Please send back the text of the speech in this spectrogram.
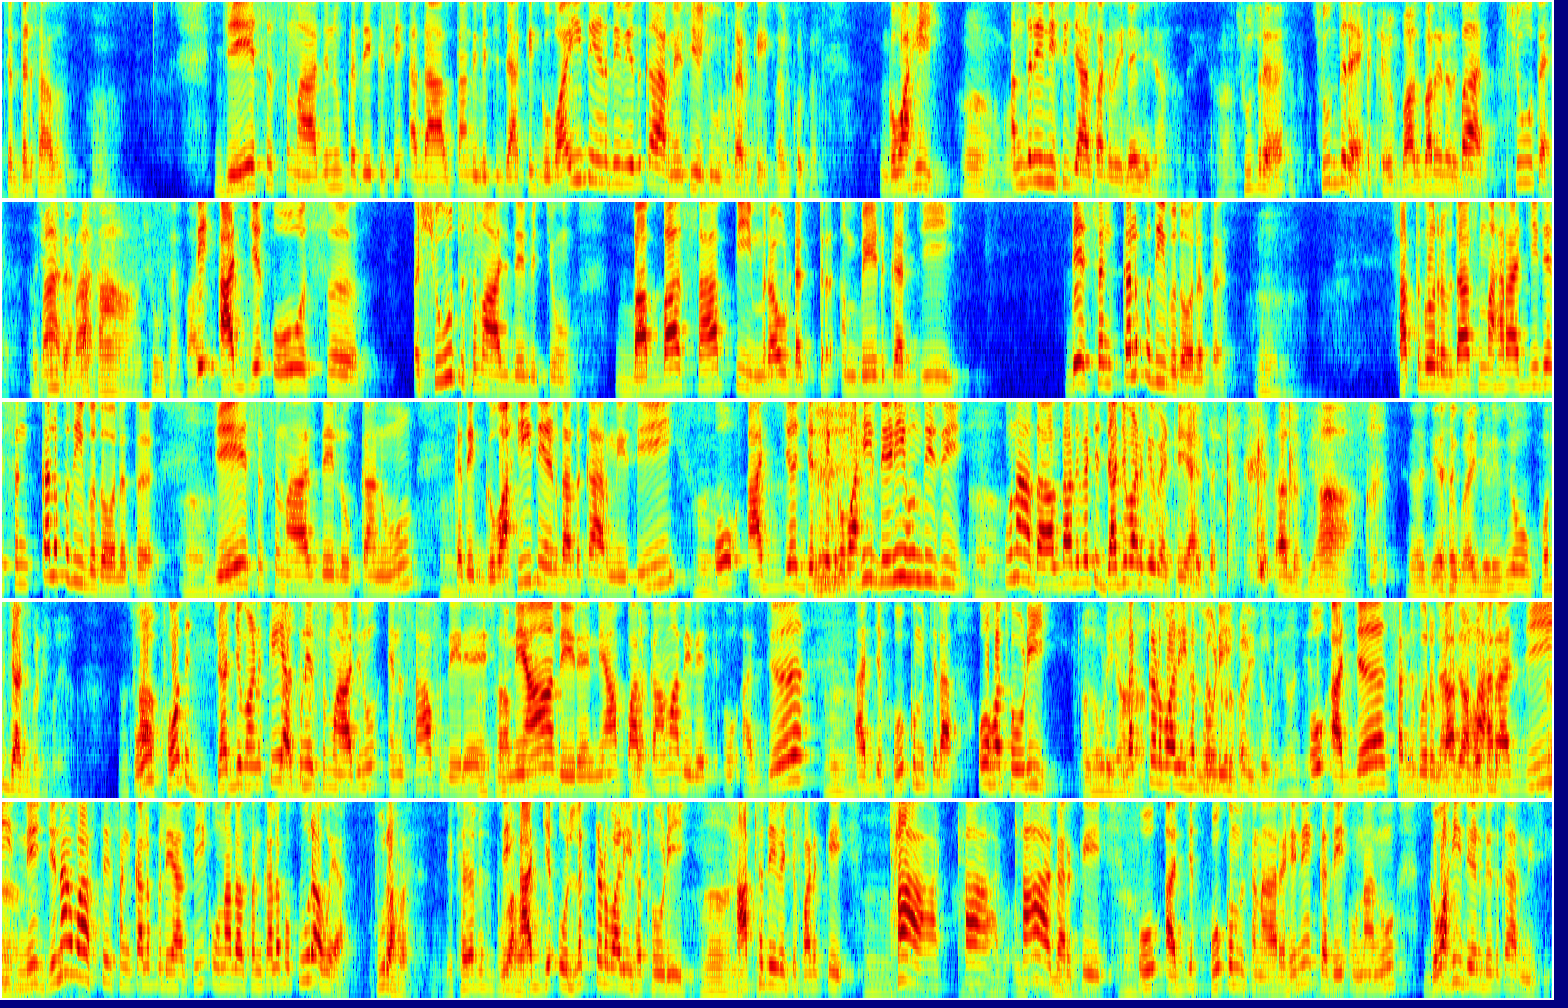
ਚੱਦੜ ਸਾਹਿਬ ਹਾਂ। ਜੇ ਇਸ ਸਮਾਜ ਨੂੰ ਕਦੇ ਕਿਸੇ ਅਦਾਲਤਾਂ ਦੇ ਵਿੱਚ ਜਾ ਕੇ ਗਵਾਹੀ ਦੇਣ ਦੇ ਵੀ ਅਧਿਕਾਰ ਨਹੀਂ ਸੀ ਅਛੂਤ ਕਰਕੇ ਬਿਲਕੁਲ ਬਿਲਕੁਲ। ਗਵਾਹੀ ਹਾਂ ਅੰਦਰ ਹੀ ਨਹੀਂ ਸੀ ਜਾ ਸਕਦੇ। ਨਹੀਂ ਨਹੀਂ ਜਾ ਸਕਦੇ। ਹਾਂ ਸ਼ੂਦਰ ਹੈ? ਸ਼ੂਦਰ ਹੈ। ਬਾਹਰ ਬਾਹਰ ਇਹਨਾਂ ਨੇ ਬਾਹਰ ਹੈ ਸ਼ੂਤ ਬਾਹਰ ਹੈ ਬਾਹਰ। ਬਸ ਹਾਂ ਸ਼ੂਤ ਹੈ ਬਾਹਰ। ਤੇ ਅੱਜ ਉਸ ਅਛੂਤ ਸਮਾਜ ਦੇ ਵਿੱਚੋਂ ਬਾਬਾ ਸਾਹਿਬ ਭੀਮਰਾਓ ਡਾਕਟਰ ਅੰਬੇਡਕਰ ਜੀ ਦੇ ਸੰਕਲਪ ਦੀ ਬਦੌਲਤ ਹਾਂ। ਸਤਿਗੁਰ ਰਵਿਦਾਸ ਮਹਾਰਾਜ ਜੀ ਦੇ ਸੰਕਲਪ ਦੀ ਬਦੌਲਤ। ਜੇ ਇਸ ਸਮਾਜ ਦੇ ਲੋਕਾਂ ਨੂੰ ਕਦੇ ਗਵਾਹੀ ਦੇਣ ਦਾ ਅਧਿਕਾਰ ਨਹੀਂ ਸੀ ਉਹ ਅੱਜ ਜਿੱਥੇ ਗਵਾਹੀ ਦੇਣੀ ਹੁੰਦੀ ਸੀ। ਉਹਨਾਂ ਅਦਾਲਤਾਂ ਦੇ ਵਿੱਚ ਜੱਜ ਬਣ ਕੇ ਬੈਠੇ ਆ। ਆ ਲੋ ਵੀ ਹਾਂ ਜਿਹੜਾ ਗਵਾਹੀ ਦੇਣੀ ਹੁੰਦੀ ਉਹ ਖੁਦ ਜੱਜ ਬਣੇ ਹੋਇਆ ਉਹ ਖੁਦ ਜੱਜ ਬਣ ਕੇ ਆਪਣੇ ਸਮਾਜ ਨੂੰ ਇਨਸਾਫ ਦੇ ਰਹੇ ਨਿਆਂ ਦੇ ਰਹੇ ਨਿਆਂਪਾਲਕਾਵਾਂ ਦੇ ਵਿੱਚ ਉਹ ਅੱਜ ਅੱਜ ਹੁਕਮ ਚਲਾ ਉਹ ਹਥੋੜੀ ਥੋੜੀ ਹਾਂ। ਲੱਕੜ ਵਾਲੀ ਹਥੋੜੀ। ਲੱਕੜ ਵਾਲੀ ਥੋੜੀ ਹਾਂ ਜੀ ਉਹ ਅੱਜ ਸਤਿਗੁਰ ਰਵਿਦਾਸ। ਮਹਾਰਾਜ ਜੀ ਨੇ ਜਿਨ੍ਹਾਂ ਵਾਸਤੇ ਸੰਕਲਪ ਲਿਆ ਸੀ ਉਹਨਾਂ ਦਾ ਸੰਕਲਪ ਪੂਰਾ ਹੋਇਆ। ਪੂਰਾ ਹੋਇਆ। ਦੇਖਿਆ ਜਾਵੇ ਤਾਂ ਤੇ ਪੂਰਾ ਹੋਇਆ। ਅੱਜ ਉਹ ਲੱਕੜ ਵਾਲੀ ਹਥੋੜੀ ਹੱਥ ਦੇ ਵਿੱਚ ਫੜ ਕੇ ਠਾ ਠਾ ਠਾ ਕਰਕੇ ਉਹ ਅੱਜ ਹੁਕਮ ਸੁਣਾ ਰਹੇ ਨੇ। ਕਦੇ ਉਹਨਾਂ ਨੂੰ ਗਵਾਹੀ ਦੇਣ ਦੇ ਅਧਿਕਾਰ ਨਹੀਂ ਸੀ।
